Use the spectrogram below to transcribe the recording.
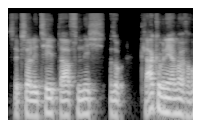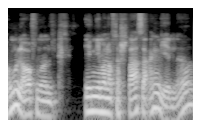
Sexualität darf nicht, also klar können wir nicht einfach rumlaufen und irgendjemand auf der Straße angehen, ne?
